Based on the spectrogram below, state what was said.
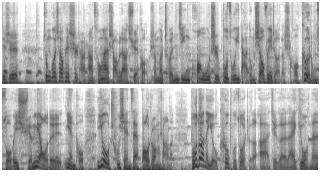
其实，中国消费市场上从来少不了噱头，什么纯净矿物质不足以打动消费者的时候，各种所谓玄妙的念头又出现在包装上了。不断的有科普作者啊，这个来给我们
